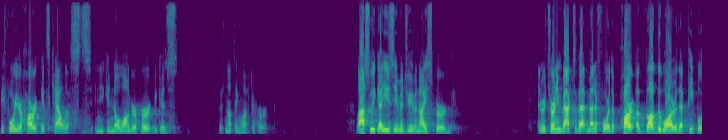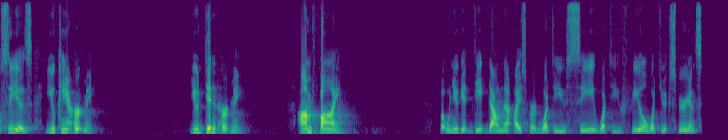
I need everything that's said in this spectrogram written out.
before your heart gets calloused and you can no longer hurt because there's nothing left to hurt? Last week, I used the imagery of an iceberg. And returning back to that metaphor, the part above the water that people see is, you can't hurt me. You didn't hurt me. I'm fine. But when you get deep down in that iceberg, what do you see? What do you feel? What do you experience?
